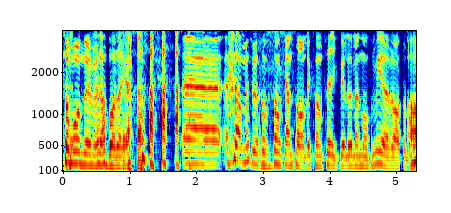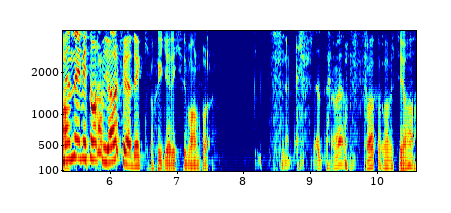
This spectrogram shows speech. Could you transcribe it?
Som hon numera bara är. eh, ja, men som, som kan ta liksom fejkbilder med någon som är över 18. Ja. Men nej, vet du vad de gör Fredrik? De skickar riktig barnporr. Nej, men Fredrik. Vad, vad vet jag?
